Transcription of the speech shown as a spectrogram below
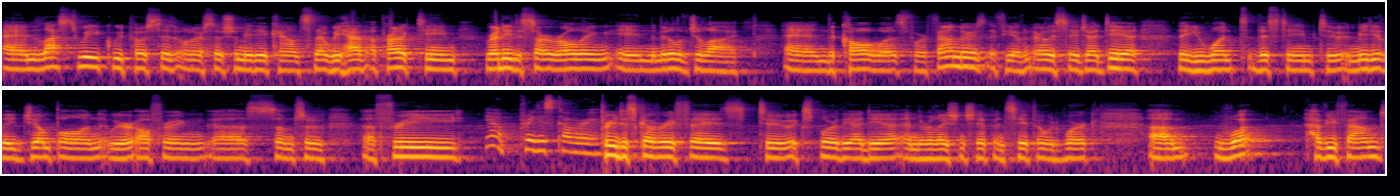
And last week we posted on our social media accounts that we have a product team ready to start rolling in the middle of July. And the call was for founders if you have an early stage idea that you want this team to immediately jump on. We were offering uh, some sort of uh, free yeah, pre-discovery. pre-discovery phase to explore the idea and the relationship and see if it would work. Um, what have you found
